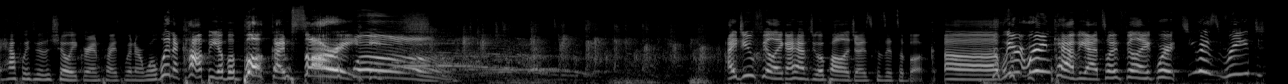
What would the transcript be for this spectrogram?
halfway through the show, a grand prize winner will win a copy of a book. I'm sorry. Whoa. I do feel like I have to apologize because it's a book. Uh, we're, we're in caveat, so I feel like we're. Do you guys read?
